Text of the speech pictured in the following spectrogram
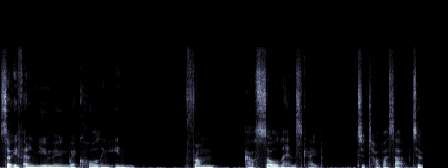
So, if at a new moon we're calling in from our soul landscape to top us up, to,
